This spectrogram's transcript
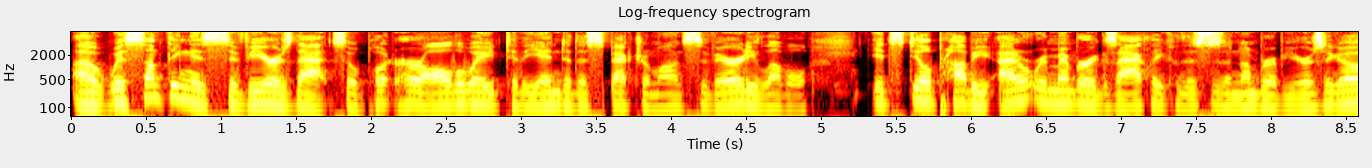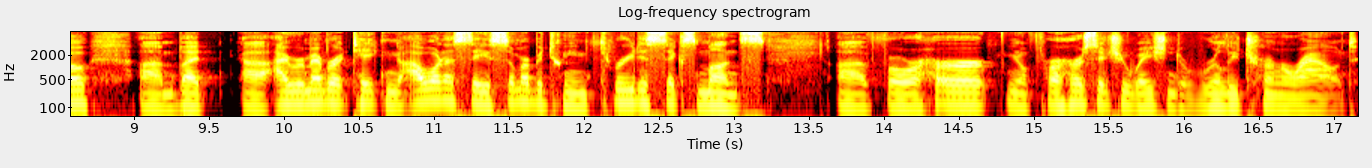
uh, with something as severe as that, so put her all the way to the end of the spectrum on severity level, it's still probably I don't remember exactly because this is a number of years ago, um, but uh, I remember it taking, I want to say, somewhere between three to six months uh, for her, you know, for her situation to really turn around.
